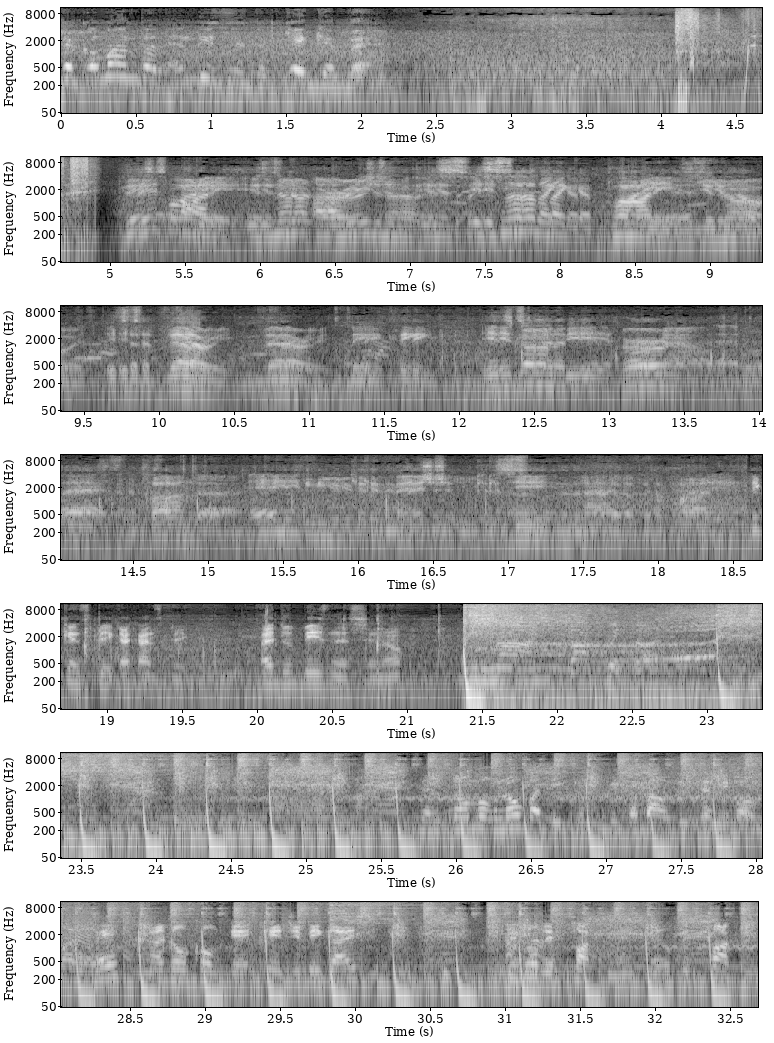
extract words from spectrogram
The commander and this is the KGB. This party is not original. It's, it's not like a party as you know it. It's a very, very big thing. It's gonna be a burnout and blast and thunder. Anything you can imagine, you can see in the night of the party. He can speak, I can't speak. I do business, you know. Man, fuck with us! There's no more nobody can about this anymore. Okay? I go call K- KGB guys. They will be fucked, man. They will be fucked.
